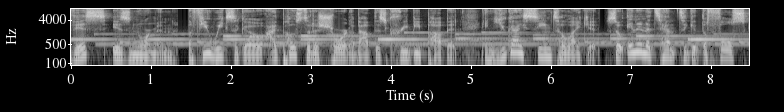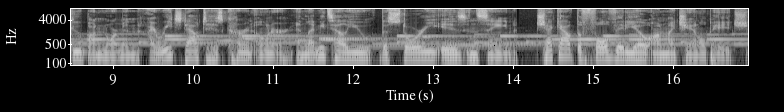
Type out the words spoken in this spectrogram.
This is Norman. A few weeks ago, I posted a short about this creepy puppet, and you guys seemed to like it. So, in an attempt to get the full scoop on Norman, I reached out to his current owner, and let me tell you, the story is insane. Check out the full video on my channel page.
